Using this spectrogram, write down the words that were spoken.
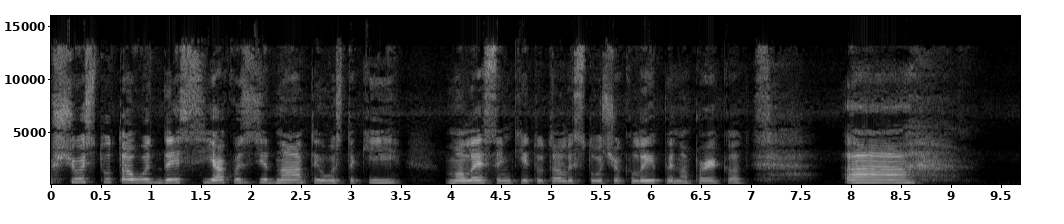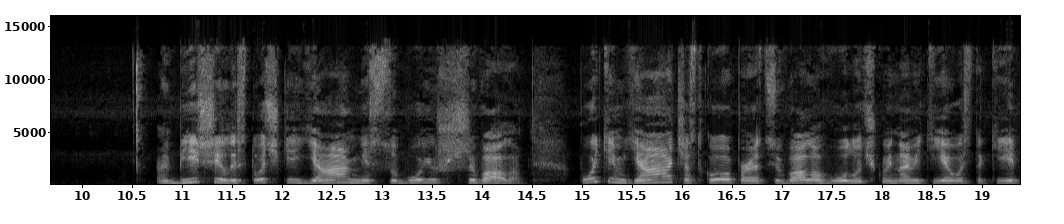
щось тут ось десь якось з'єднати. Ось такий малесенький тут листочок липи, наприклад. А, Більші листочки я між собою зшивала. Потім я частково працювала голочкою. Навіть є ось такі,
